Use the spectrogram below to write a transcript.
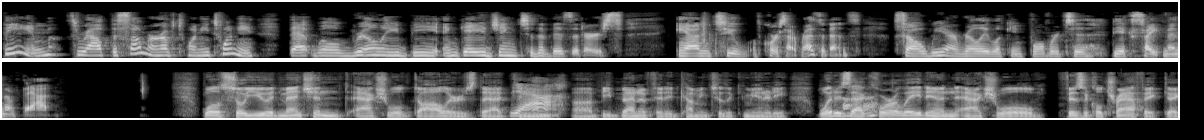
theme throughout the summer of 2020 that will really be engaging to the visitors and to, of course, our residents. So we are really looking forward to the excitement of that. Well, so you had mentioned actual dollars that can yeah. uh, be benefited coming to the community. What does uh-huh. that correlate in actual physical traffic, uh,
